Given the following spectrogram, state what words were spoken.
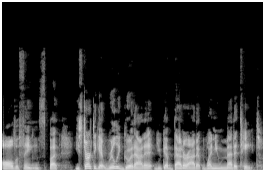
all the things, but you start to get really good at it. You get better at it when you meditate.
